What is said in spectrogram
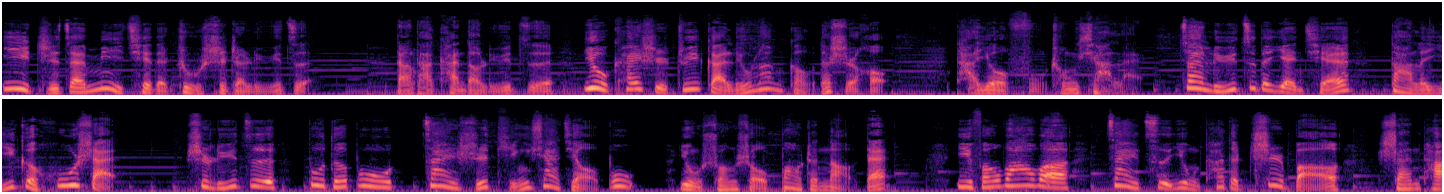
一直在密切地注视着驴子。当他看到驴子又开始追赶流浪狗的时候，他又俯冲下来，在驴子的眼前打了一个忽闪，使驴子不得不暂时停下脚步，用双手抱着脑袋，以防娃娃再次用它的翅膀扇他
